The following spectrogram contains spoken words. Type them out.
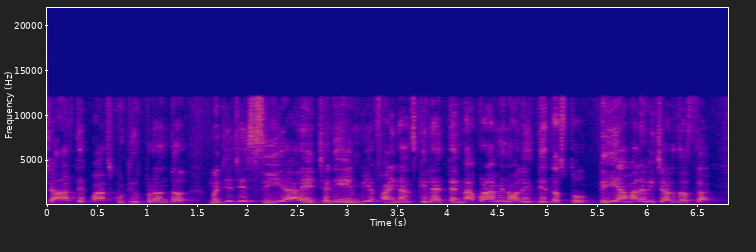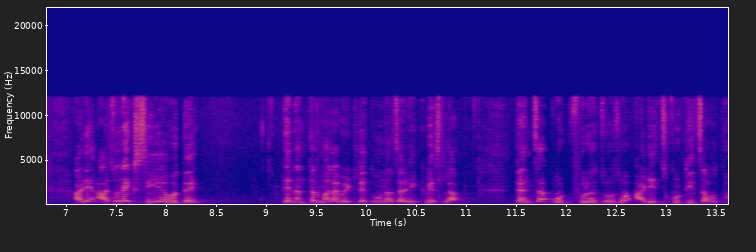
चार ते पाच कोटीपर्यंत. म्हणजे जे सी ए आहेत ज्यांनी एम बी ए फायनान्स केलं आहे त्यांना पण आम्ही नॉलेज देत असतो. तेही आम्हाला विचारत असतात. आणि अजून एक सी ए होते ते नंतर मला भेटले दोन हजार एकवीसला. त्यांचा पोर्टफोलिओ जो जो अडीच कोटीचा होता.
